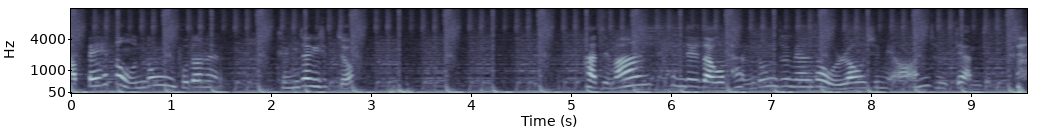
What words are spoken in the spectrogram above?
앞에 했던 운동보다는 굉장히 쉽죠? 하지만 힘들다고 반동 주면서 올라오시면 절대 안 됩니다.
